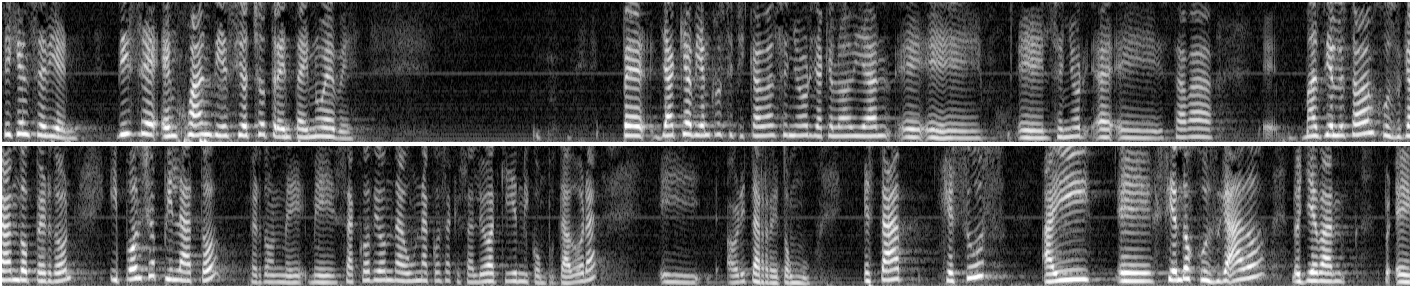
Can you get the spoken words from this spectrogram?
Fíjense bien. Dice en Juan 18, 39. Ya que habían crucificado al Señor, ya que lo habían, eh, eh, el Señor eh, estaba, más bien lo estaban juzgando, perdón, y Poncio Pilato, perdón, me, sacó de onda una cosa que salió aquí en mi computadora y ahorita retomo. Está Jesús ahí siendo juzgado, lo llevan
